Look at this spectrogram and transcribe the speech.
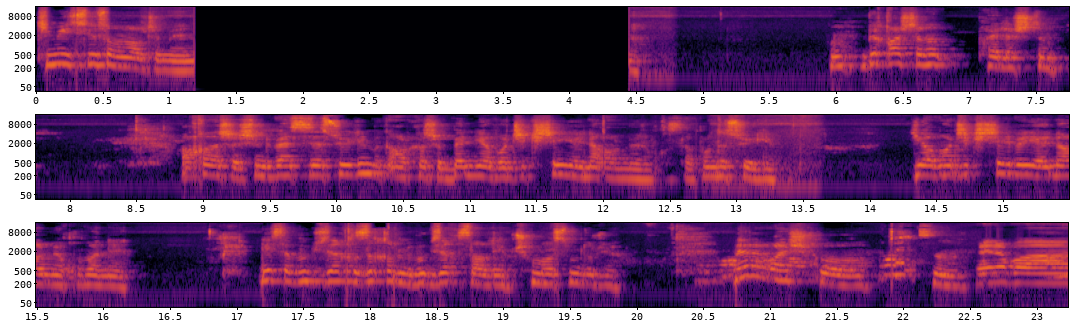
Kimi istiyorsan alacağım yani. Birkaç tane paylaştım. Arkadaşlar şimdi ben size söyleyeyim mi arkadaşlar ben yabancı kişiyi yayına almıyorum kızlar. Bunu da söyleyeyim. Yabancı kişileri ben yayına almıyorum kubane. Neyse bu güzel kızı kırmıyor. Bu güzel kızı alayım. Şu masum duruyor. Merhaba aşkım. Nasılsın? Merhaba.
